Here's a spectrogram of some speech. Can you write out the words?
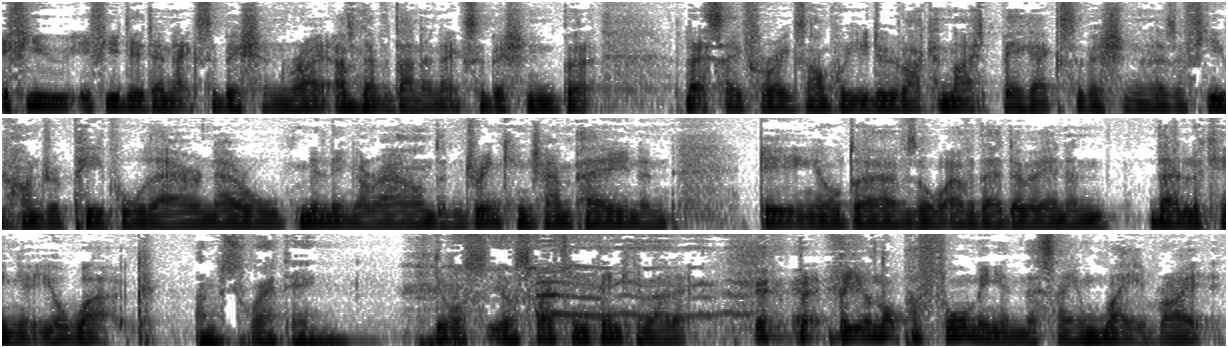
if you if you did an exhibition, right? I've never done an exhibition, but let's say for example you do like a nice big exhibition and there's a few hundred people there and they're all milling around and drinking champagne and eating hors d'oeuvres or whatever they're doing and they're looking at your work i'm sweating you're you're sweating thinking about it. But but you're not performing in the same way, right?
